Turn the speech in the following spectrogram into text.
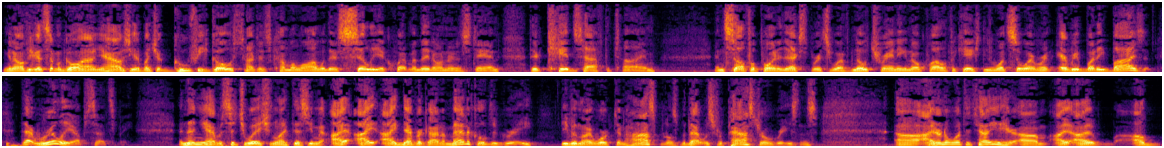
You know, if you got something going on in your house, you got a bunch of goofy ghost hunters come along with their silly equipment they don't understand, their kids half the time, and self-appointed experts who have no training, no qualifications whatsoever, and everybody buys it. That really upsets me. And then you have a situation like this. You mean, I, I, I never got a medical degree, even though I worked in hospitals, but that was for pastoral reasons. Uh, I don't know what to tell you here. Um, I, I, I'll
